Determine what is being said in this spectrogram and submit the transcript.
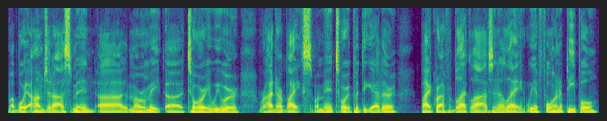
my boy Amjad Osman, uh, my roommate uh, Tori. We were riding our bikes. My man Tori put together bike ride for Black Lives in LA. We had 400 people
